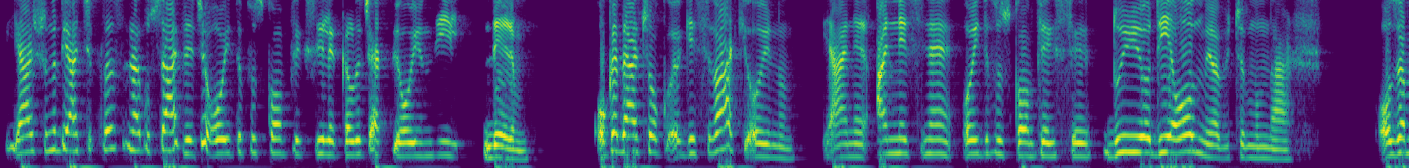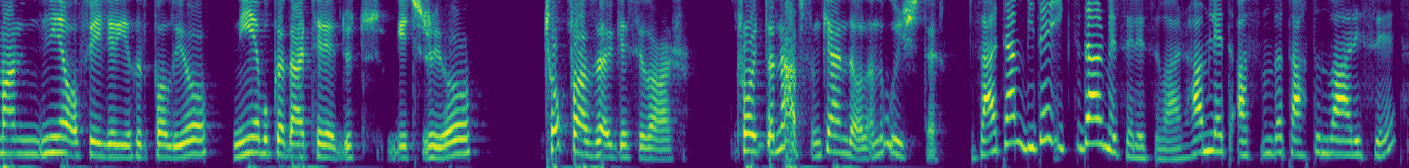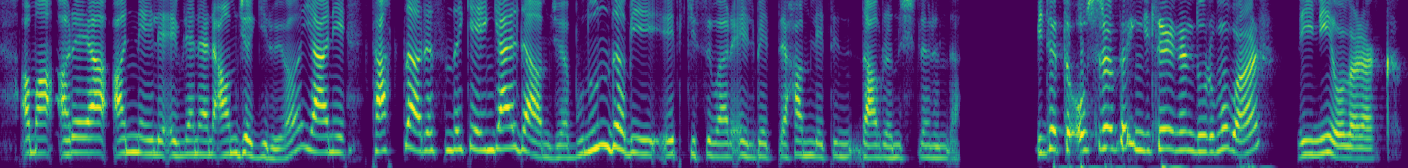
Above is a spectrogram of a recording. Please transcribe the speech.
ya şunu bir açıklasın ha bu sadece Oedipus kompleksiyle kalacak bir oyun değil derim. O kadar çok ögesi var ki oyunun. Yani annesine Oedipus kompleksi duyuyor diye olmuyor bütün bunlar. O zaman niye Ophelia'yı hırpalıyor? Niye bu kadar tereddüt geçiriyor? Çok fazla ögesi var. Freud da ne yapsın kendi alanı bu işte. Zaten bir de iktidar meselesi var. Hamlet aslında tahtın varisi ama araya anneyle evlenen amca giriyor. Yani tahtla arasındaki engel de amca. Bunun da bir etkisi var elbette Hamlet'in davranışlarında. Bir de o sırada İngiltere'nin durumu var dini olarak.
